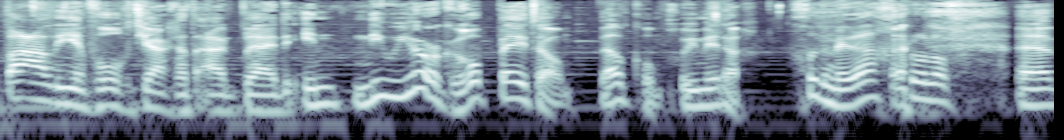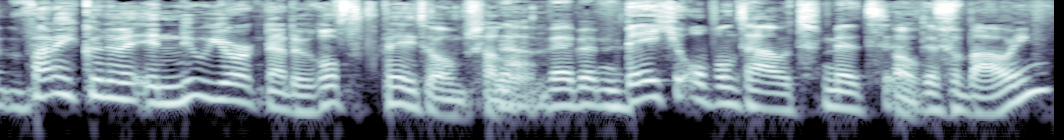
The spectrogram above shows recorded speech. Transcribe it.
Bali en volgend jaar gaat uitbreiden in New York. Rob Peetoom, welkom, goedemiddag. Goedemiddag, Roelof. uh, wanneer kunnen we in New York naar de Rob Peetoom salon? Nou, we hebben een beetje oponthoud met oh. de verbouwing,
